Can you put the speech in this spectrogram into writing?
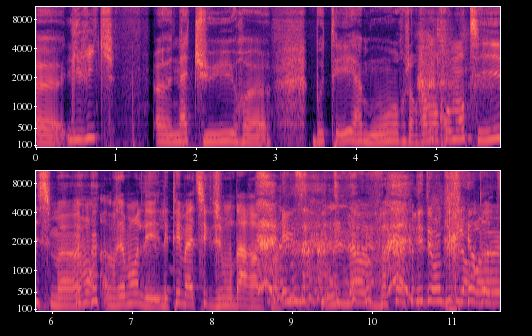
euh, lyrique. euh, nature, euh, beauté, amour, genre vraiment romantisme. Vraiment, vraiment les, les thématiques du monde arabe. Quoi. Love. Les thématiques Rien genre euh,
